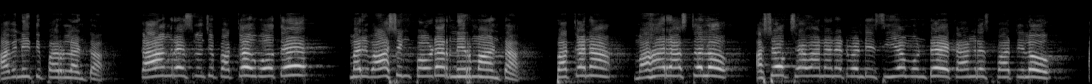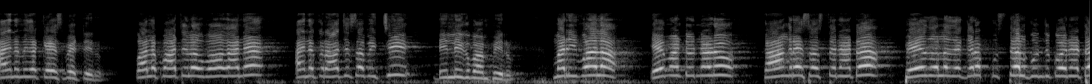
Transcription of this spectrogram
అవినీతి పరులంట. కాంగ్రెస్ నుంచి పక్కకు పోతే మరి వాషింగ్ పౌడర్ నిర్మా అంట. పక్కన మహారాష్ట్రలో అశోక్ చవాన్ అనేటువంటి సీఎం ఉంటే కాంగ్రెస్ పార్టీలో ఆయన మీద కేసు పెట్టారు వాళ్ళ పార్టీలో పోగానే ఆయనకు రాజ్యసభ ఇచ్చి ఢిల్లీకి పంపారు మరి ఇవాళ ఏమంటున్నాడు? కాంగ్రెస్ వస్తేనట పేదోళ్ళ దగ్గర పుస్తకాలు గుంజుకోనట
